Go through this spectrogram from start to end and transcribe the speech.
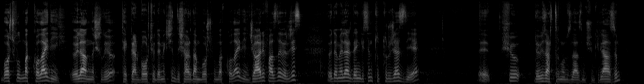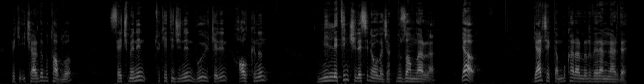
Borç bulmak kolay değil. Öyle anlaşılıyor. Tekrar borç ödemek için dışarıdan borç bulmak kolay değil. Cari fazla vereceğiz. Ödemeler dengesini tutturacağız diye. E, şu döviz arttırmamız lazım çünkü lazım. Peki içeride bu tablo seçmenin, tüketicinin, bu ülkenin, halkının, milletin çilesi ne olacak bu zamlarla? Ya gerçekten bu kararları verenlerde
